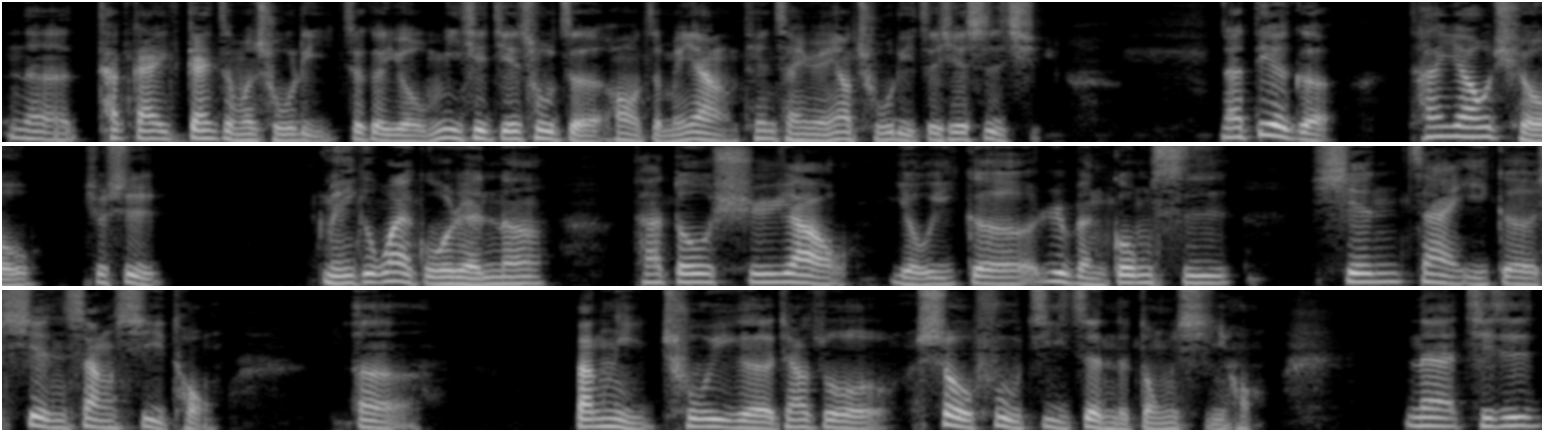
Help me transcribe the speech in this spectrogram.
那他该该怎么处理？这个有密切接触者，哦，怎么样？天成员要处理这些事情。那第二个，他要求就是。每一个外国人呢，他都需要有一个日本公司先在一个线上系统，呃，帮你出一个叫做受付济证的东西哈。那其实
